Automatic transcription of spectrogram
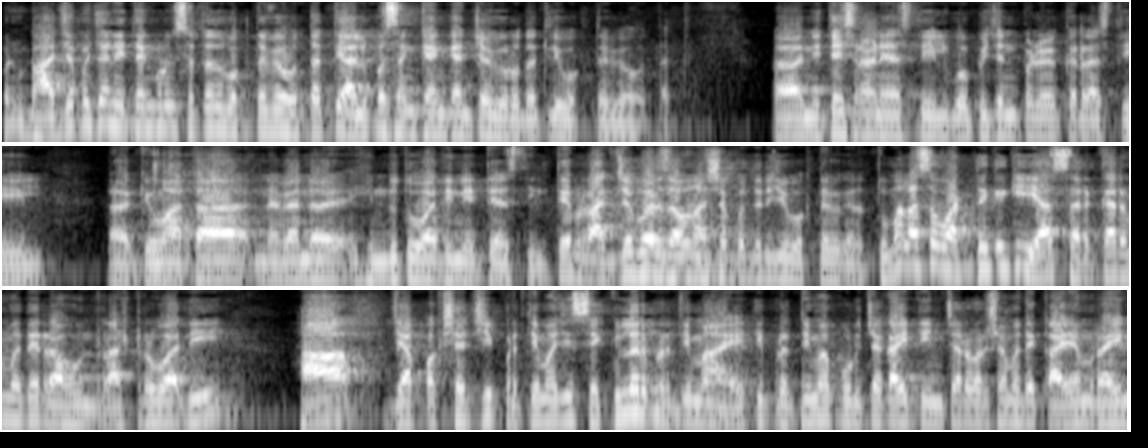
पण भाजपच्या नेत्यांकडून सतत वक्तव्य होतात ती अल्पसंख्याकांच्या विरोधातली वक्तव्य होतात. नितेश राणे असतील गोपीचंद पडळकर असतील किंवा आता नव्यानं हिंदुत्ववादी नेते असतील ते राज्यभर जाऊन अशा पद्धतीची वक्तव्य करतात. तुम्हाला असं वाटतं का की या सरकारमध्ये राहून राष्ट्रवादी हा ज्या पक्षाची प्रतिमा जी सेक्युलर प्रतिमा आहे ती प्रतिमा पुढच्या काही तीन चार वर्षामध्ये कायम राहील.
